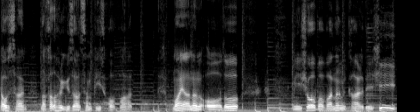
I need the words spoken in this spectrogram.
Ya sen ne kadar güzelsin psikopat. Maya'nın oğlu Mişo babanın kardeşi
